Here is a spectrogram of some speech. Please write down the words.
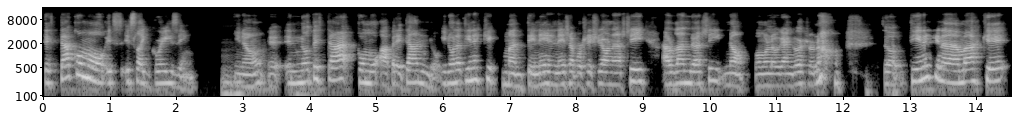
Te está como, it's, it's like grazing, you know, eh, eh, no te está como apretando y no la tienes que mantener en esa posición así, hablando así, no, como los gangosos, no. So, tienes que nada más que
